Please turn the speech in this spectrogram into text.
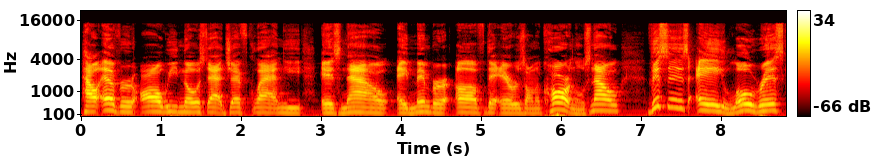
However, all we know is that Jeff Gladney is now a member of the Arizona Cardinals. Now, this is a low risk,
